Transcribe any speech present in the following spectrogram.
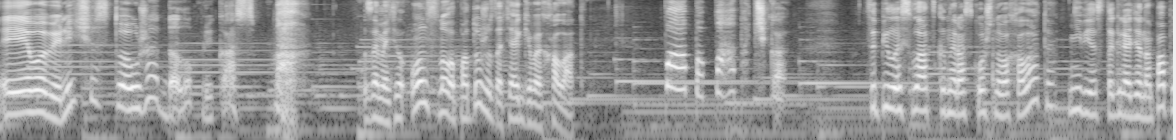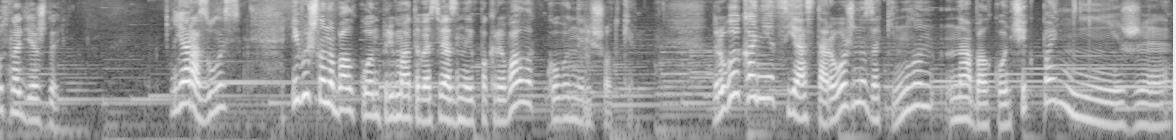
«Его Величество уже отдало приказ», — заметил он, снова потуже затягивая халат. «Папа, папочка!» Цепилась в лацканы роскошного халата невеста, глядя на папу с надеждой. Я разулась и вышла на балкон, приматывая связанные покрывала к кованой решетке. Другой конец я осторожно закинула на балкончик пониже.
